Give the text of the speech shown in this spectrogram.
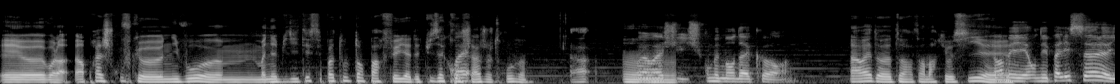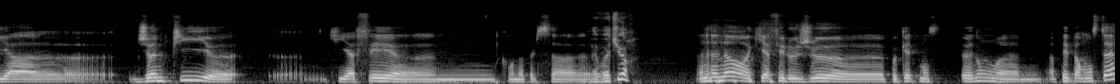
Et euh, voilà. Après, je trouve que niveau euh, maniabilité, c'est pas tout le temps parfait. Il y a des petits accrochages, je trouve. Ah. Ouais, Euh, ouais, je suis, je suis complètement d'accord. Ah ouais, t'as remarqué aussi. et- Non, mais on n'est pas les seuls. Il y a euh, John P. euh, euh, qui a fait. Euh, comment on appelle ça euh, La voiture? Non, non, non, qui a fait le jeu euh, Pocket Monster. Euh, non, euh, Paper Monster.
